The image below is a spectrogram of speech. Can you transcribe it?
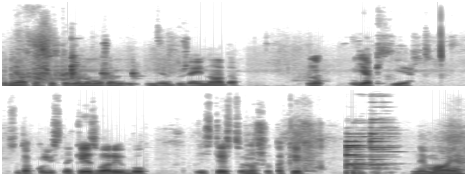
Понятно, що то воно може не дуже і треба. Ну, як є. Сюди колісники зварив, бо, звісно, що таких немає.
